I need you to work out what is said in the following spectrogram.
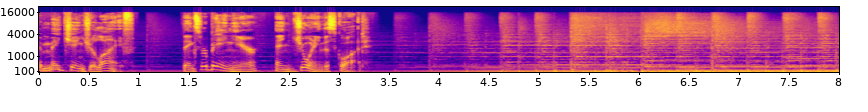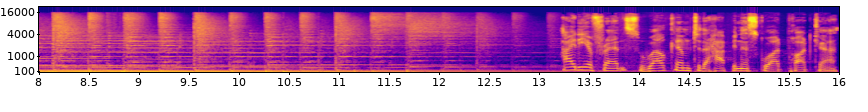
It may change your life. Thanks for being here and joining the squad. Hi, dear friends. Welcome to the Happiness Squad podcast,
